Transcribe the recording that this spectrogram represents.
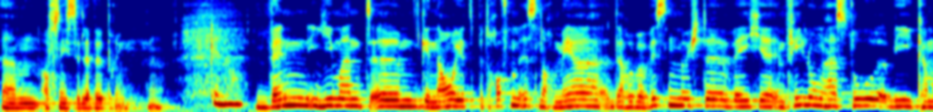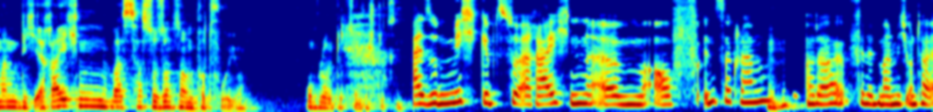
ähm, aufs nächste Level bringen. Ja. Genau. Wenn jemand ähm, genau jetzt betroffen ist, noch mehr darüber wissen möchte, welche Empfehlungen hast du, wie kann man dich erreichen, was hast du sonst noch im Portfolio? Um Leute zu unterstützen? Also mich gibt's zu erreichen ähm, auf Instagram. Mhm. Da findet man mich unter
